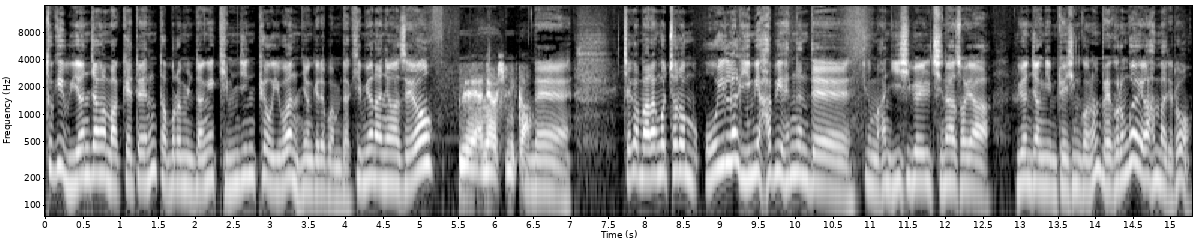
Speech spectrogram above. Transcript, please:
투기 위원장을 맡게 된 더불어민주당의 김진표 의원 연결해 봅니다. 김 의원 안녕하세요. 네, 안녕하십니까. 네. 제가 말한 것처럼 5일날 이미 합의했는데 지금 한 20여일 지나서야 위원장님 되신 거는 왜 그런 거예요 한마디로?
